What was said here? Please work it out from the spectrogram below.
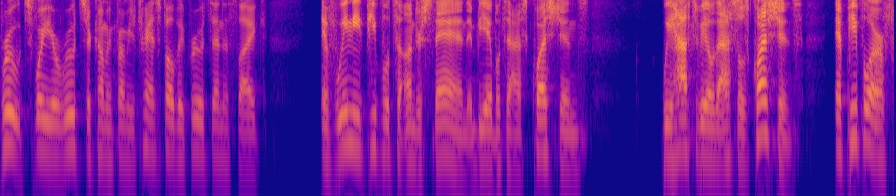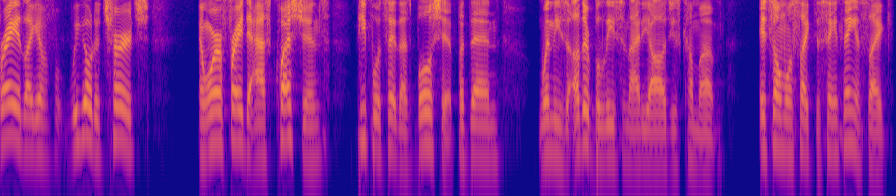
roots, where your roots are coming from, your transphobic roots, and it's like if we need people to understand and be able to ask questions we have to be able to ask those questions. If people are afraid, like if we go to church and we're afraid to ask questions, people would say that's bullshit. But then when these other beliefs and ideologies come up, it's almost like the same thing. It's like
